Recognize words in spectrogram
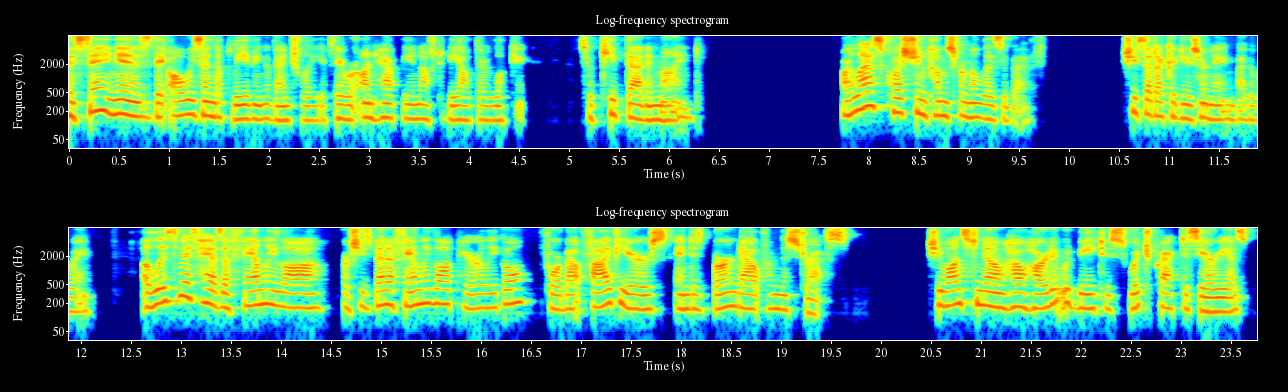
The saying is they always end up leaving eventually if they were unhappy enough to be out there looking. So keep that in mind. Our last question comes from Elizabeth. She said I could use her name, by the way. Elizabeth has a family law, or she's been a family law paralegal for about five years and is burned out from the stress. She wants to know how hard it would be to switch practice areas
